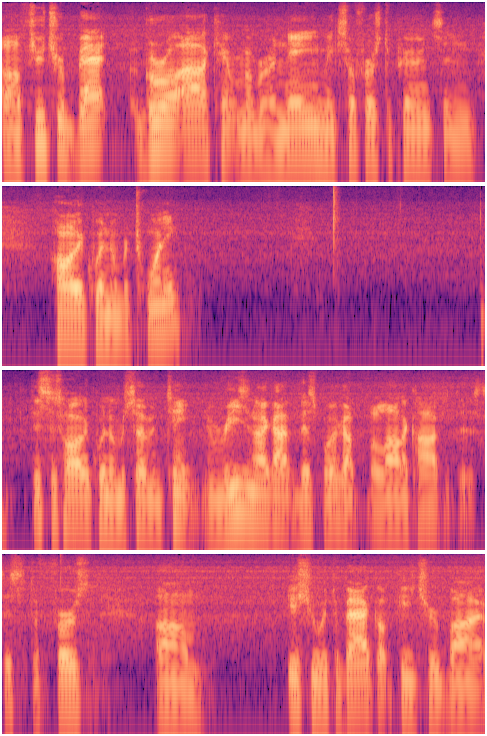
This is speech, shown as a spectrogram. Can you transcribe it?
Uh, future Bat girl, I can't remember her name, makes her first appearance in Harley Quinn number 20. This is Harley Quinn number 17. The reason I got this book, I got a lot of copies of this. This is the first um, issue with the backup feature by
